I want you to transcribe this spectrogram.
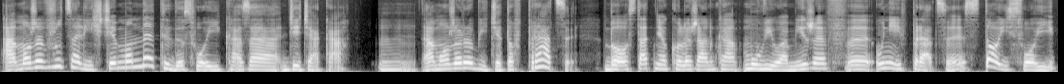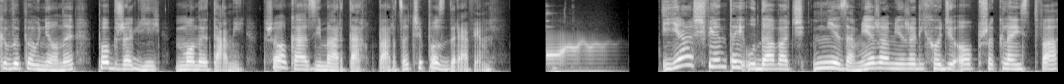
a może wrzucaliście monety do słoika za dzieciaka. Mm, a może robicie to w pracy, bo ostatnio koleżanka mówiła mi, że w, u niej w pracy stoi słoik wypełniony po brzegi monetami. Przy okazji, Marta, bardzo Cię pozdrawiam. Ja świętej udawać nie zamierzam, jeżeli chodzi o przekleństwa,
